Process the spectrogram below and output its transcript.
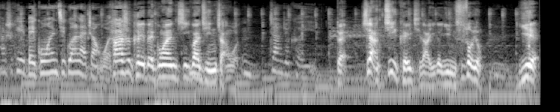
它是可以被公安机关来掌握的。它是可以被公安机关进行掌握的。嗯，这样就可以。对，这样既可以起到一个隐私作用，也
